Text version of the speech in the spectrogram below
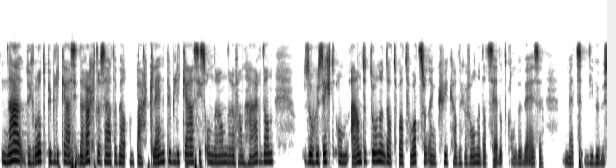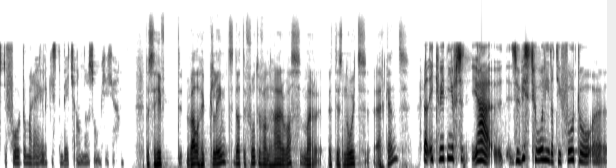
na de grote publicatie, daarachter zaten wel een paar kleine publicaties, onder andere van haar dan, zo gezegd om aan te tonen dat wat Watson en Crick hadden gevonden, dat zij dat kon bewijzen met die bewuste foto, maar eigenlijk is het een beetje andersom gegaan. Dus ze heeft wel geclaimd dat de foto van haar was, maar het is nooit erkend? Wel, ik weet niet of ze... Ja, ze wist gewoon niet dat die foto uh,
